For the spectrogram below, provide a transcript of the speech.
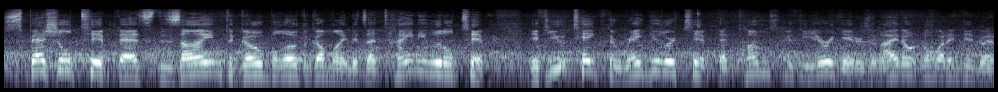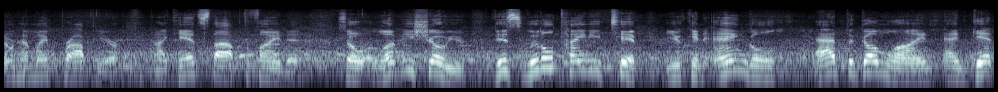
special tip that's designed to go below the gum line. It's a tiny little tip. If you take the regular tip that comes with the irrigators, and I don't know what I did, I don't have my prop here, and I can't stop to find it. So let me show you. This little tiny tip, you can angle at the gum line and get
